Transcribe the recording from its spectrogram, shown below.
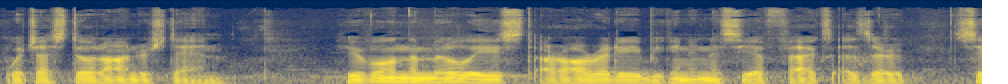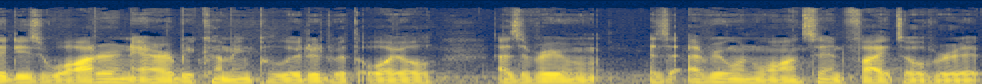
which I still don't understand. People in the Middle East are already beginning to see effects as their cities' water and air are becoming polluted with oil as everyone, as everyone wants it and fights over it,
